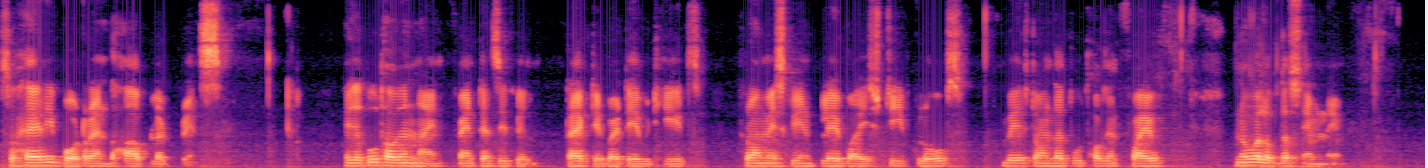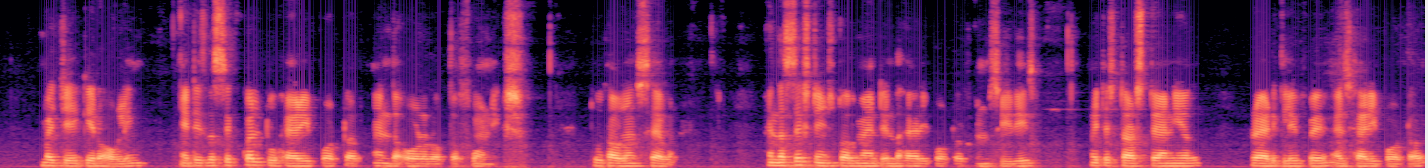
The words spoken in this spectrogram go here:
So harry potter and the half-blood prince. Is a 2009 fantasy film directed by david yates from a screenplay by steve kloves based on the 2005 novel of the same name by j.k rowling it is the sequel to Harry Potter and the Order of the Phoenix 2007 and the sixth installment in the Harry Potter film series. It stars Daniel Radcliffe as Harry Potter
